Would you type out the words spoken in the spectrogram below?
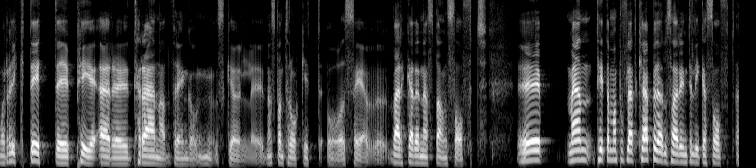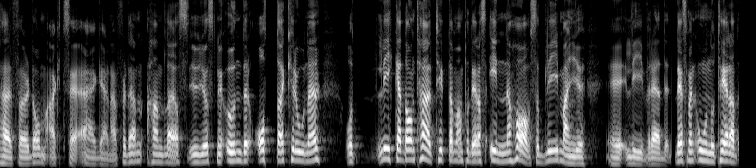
riktigt eh, PR-tränad för en gångs skull. Eh, nästan tråkigt att se. Verkade nästan soft. Eh, men tittar man på Flat Capital så är det inte lika soft här för de aktieägarna. För den handlas ju just nu under 8 kronor. Och likadant här, tittar man på deras innehav så blir man ju eh, livrädd. Det är som en onoterad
